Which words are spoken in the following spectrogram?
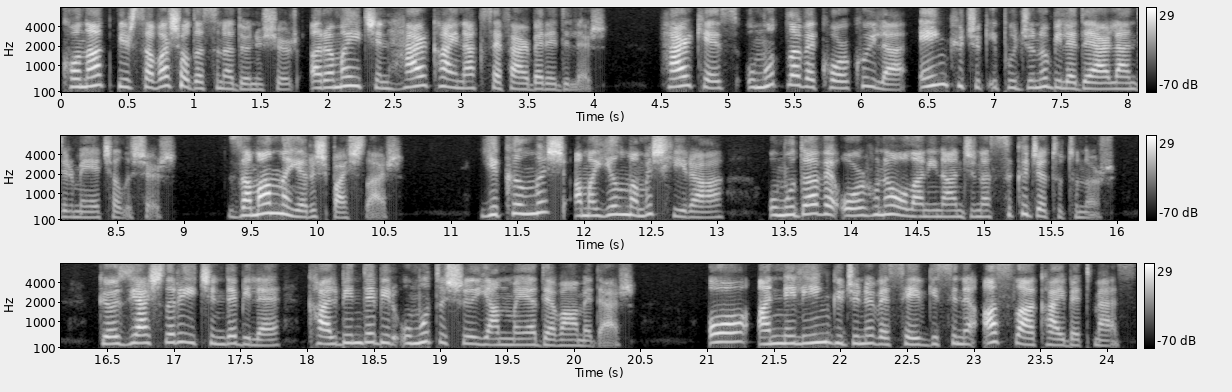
Konak bir savaş odasına dönüşür, arama için her kaynak seferber edilir. Herkes umutla ve korkuyla en küçük ipucunu bile değerlendirmeye çalışır. Zamanla yarış başlar. Yıkılmış ama yılmamış Hira, umuda ve Orhun'a olan inancına sıkıca tutunur. Gözyaşları içinde bile kalbinde bir umut ışığı yanmaya devam eder. O, anneliğin gücünü ve sevgisini asla kaybetmez.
